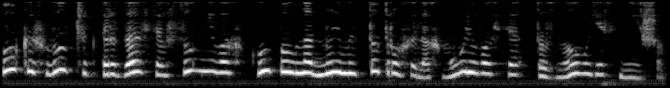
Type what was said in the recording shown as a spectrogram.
Поки хлопчик терзався в сумнівах, купол над ними то трохи нахмурювався, то знову яснішав.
